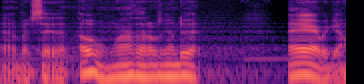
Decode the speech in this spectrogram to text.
I about to say that. Oh, well, I thought I was going to do it. There we go.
